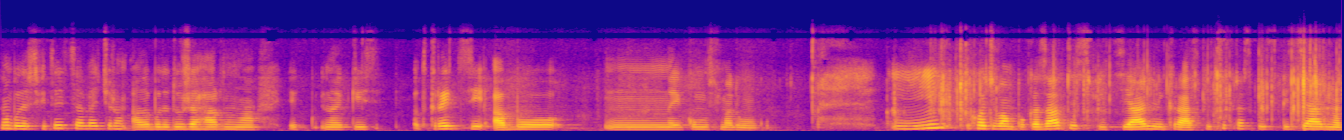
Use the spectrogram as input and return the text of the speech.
Вона буде світитися вечором, але буде дуже гарно на, на якійсь відкритці або м, на якомусь малюнку. І хочу вам показати спеціальні краски. Ці краски спеціально,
